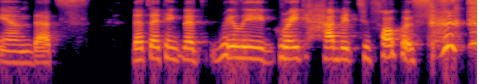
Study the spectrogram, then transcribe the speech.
And that's that's i think that really great habit to focus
